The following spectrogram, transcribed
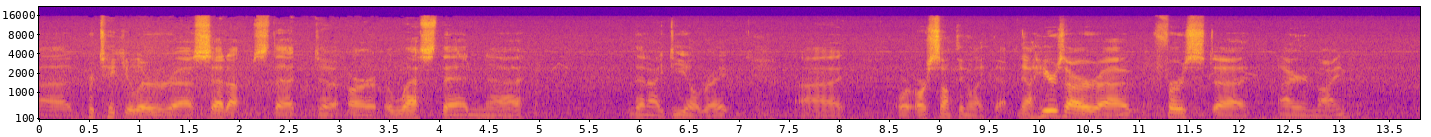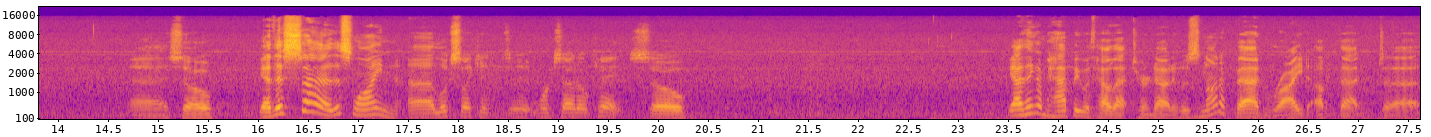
uh, uh, particular uh, setups that uh, are less than uh, than ideal, right? or, or something like that. Now here's our first iron mine. so yeah, this this line looks like it, it works out okay. So yeah, I think I'm happy with how that turned out. It was not a bad ride up that uh,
